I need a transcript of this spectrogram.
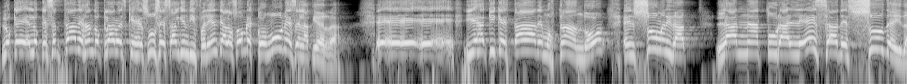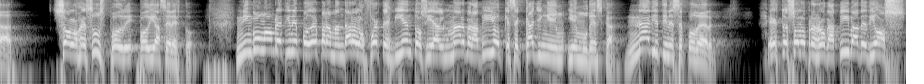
Lo que, lo que se está dejando claro es que Jesús es alguien diferente a los hombres comunes en la tierra. Eh, eh, eh, y es aquí que está demostrando en su humanidad la naturaleza de su deidad. Solo Jesús podía hacer esto. Ningún hombre tiene poder para mandar a los fuertes vientos y al mar bravío que se callen y enmudezca. Nadie tiene ese poder. Esto es solo prerrogativa de Dios.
